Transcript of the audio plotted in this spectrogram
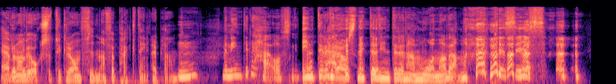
Även om vi också tycker om fina förpackningar ibland. mm. Men inte i det här avsnittet. Inte i det här avsnittet, inte den här månaden. Precis.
